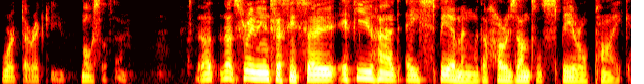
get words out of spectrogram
work directly, most of them. Uh, that's really interesting. So, if you had a spearman with a horizontal spear or pike,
